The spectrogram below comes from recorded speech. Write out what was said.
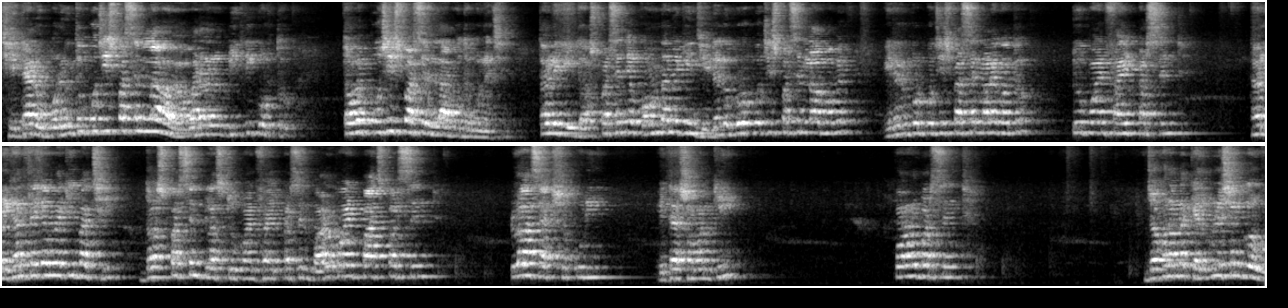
সেটার উপরেও তো পঁচিশ পার্সেন্ট লাভ হবে ওভারঅল বিক্রি করতো। তবে পঁচিশ পার্সেন্ট লাভ হতে বলেছে। তাহলে কি দশ পার্সেন্ট যে কম দামে কিনছে, এটার উপরও পঁচিশ পার্সেন্ট লাভ হবে? এটার উপর পঁচিশ পার্সেন্ট মানে কত? টু পয়েন্ট ফাইভ পার্সেন্ট তাহলে এখান থেকে আমরা কি পাচ্ছি? দশ percent plus two point five percent বারো পয়েন্ট পাঁচ পার্সেন্ট প্লাস একশো কুড়ি। এটা সমান কি? পনেরো পার্সেন্ট যখন আমরা ক্যালকুলেশন করব,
